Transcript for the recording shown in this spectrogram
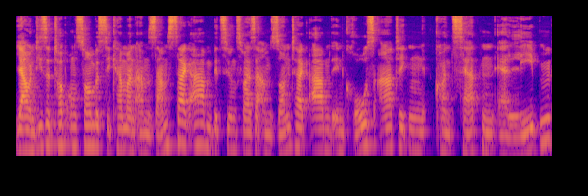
Ja, und diese Top-Ensembles, die kann man am Samstagabend bzw. am Sonntagabend in großartigen Konzerten erleben.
